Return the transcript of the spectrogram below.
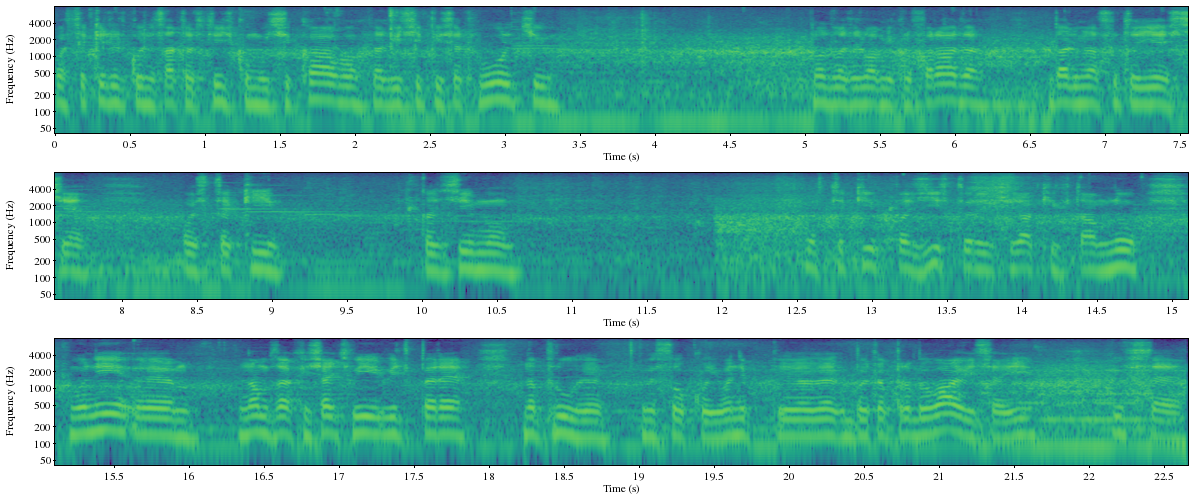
Ось такий тут конденсатор стоїть, кому цікаво, на 250 вольтів. 0,22 мікрофарада. Далі у нас тут є ще ось такі, скажімо, ось такі позістори, чи як їх там. Ну, вони е, нам захищають від, перенапруги високої. Вони е, якби пробиваються і, і все.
